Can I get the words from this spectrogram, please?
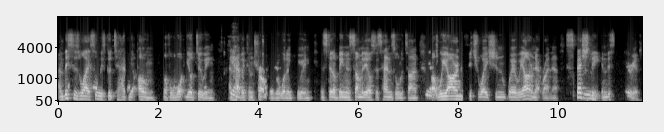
And this is why it's always good to have your own of what you're doing and Yeah. have a control over what you're doing instead of being in somebody else's hands all the time. Yeah. But we are in a situation where we are in that right now, especially in this period,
